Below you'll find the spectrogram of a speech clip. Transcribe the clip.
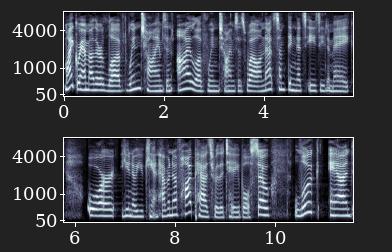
My grandmother loved wind chimes, and I love wind chimes as well, and that's something that's easy to make. Or, you know, you can't have enough hot pads for the table. So, look and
